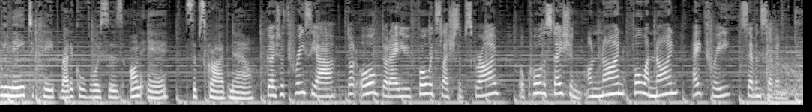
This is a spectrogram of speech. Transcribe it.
We need to keep radical voices on air. Subscribe now. Go to 3cr.org.au forward slash subscribe or call the station on 9419 8377.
